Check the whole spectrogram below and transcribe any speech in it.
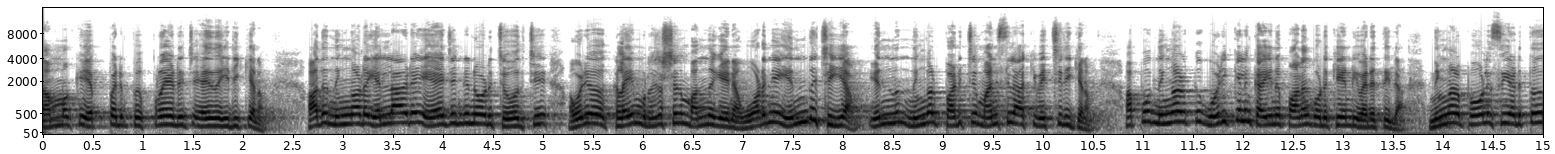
നമുക്ക് എപ്പോഴും പ്രിപ്പയർഡ് ചെയ്തിരിക്കണം അത് നിങ്ങളുടെ എല്ലാവരുടെയും ഏജന്റിനോട് ചോദിച്ച് ഒരു ക്ലെയിം റിജക്ഷൻ വന്നു കഴിഞ്ഞാൽ ഉടനെ എന്ത് ചെയ്യാം എന്ന് നിങ്ങൾ പഠിച്ച് മനസ്സിലാക്കി വെച്ചിരിക്കണം. അപ്പോൾ നിങ്ങൾക്ക് ഒരിക്കലും കയ്യിൽ പണം കൊടുക്കേണ്ടി വരത്തില്ല. നിങ്ങൾ പോളിസി എടുത്തത്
